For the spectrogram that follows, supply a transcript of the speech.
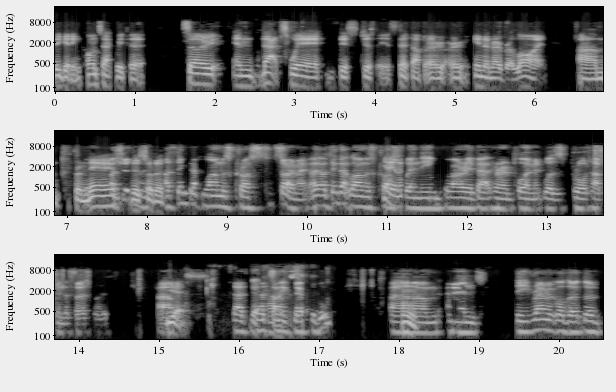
to get in contact with her. So, and that's where this just stepped up in and over a line. Um, from there, the sort of I think that line was crossed. Sorry, mate. I, I think that line was crossed yeah, when the inquiry about her employment was brought up in the first place. Um, yes, that, yeah, that's unacceptable. Um, mm. And the Roman, well, the, the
